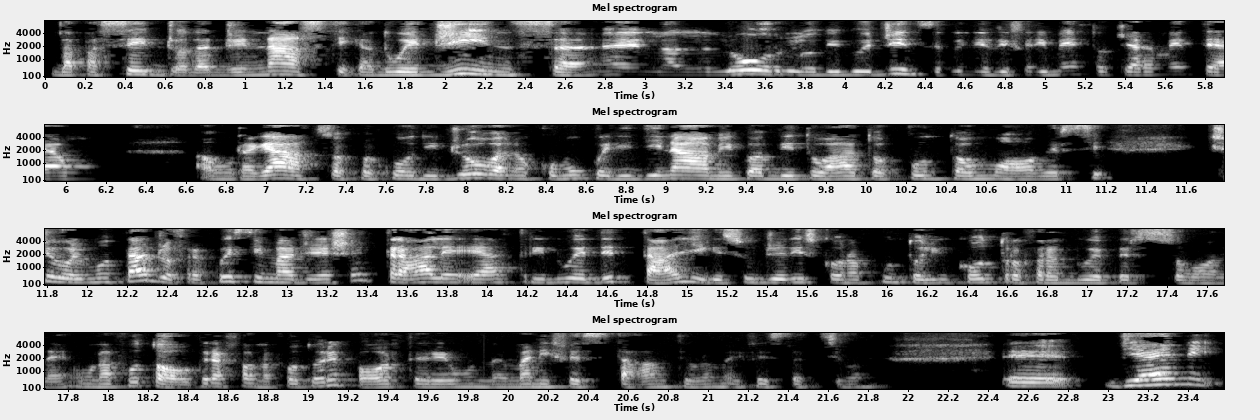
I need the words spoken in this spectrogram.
da passeggio, da ginnastica, due jeans, eh, l'orlo di due jeans, quindi il riferimento chiaramente a un, a un ragazzo, a qualcuno di giovane o comunque di dinamico, abituato appunto a muoversi. Dicevo, il montaggio fra questa immagine centrale e altri due dettagli che suggeriscono appunto l'incontro fra due persone, una fotografa, una fotoreporter e un manifestante, una manifestazione. Eh, vieni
